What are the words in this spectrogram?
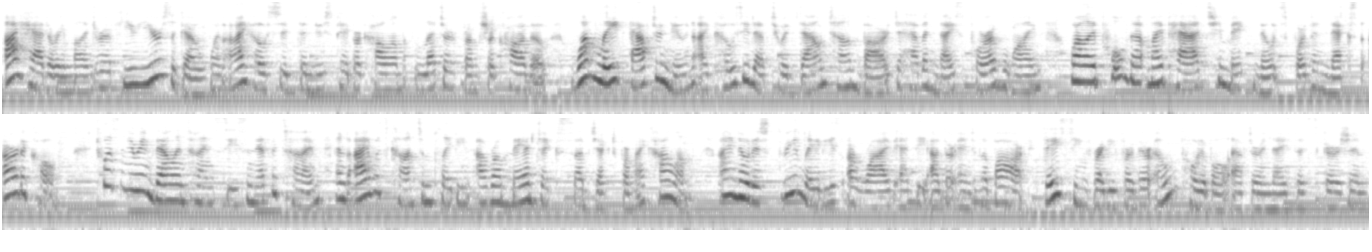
I had a reminder a few years ago when I hosted the newspaper column Letter from Chicago. One late afternoon, I cozied up to a downtown bar to have a nice pour of wine while I pulled out my pad to make notes for the next article. 'Twas nearing Valentine's season at the time, and I was contemplating a romantic subject for my column. I noticed three ladies arrive at the other end of the bar. They seemed ready for their own potable after a nice excursion.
